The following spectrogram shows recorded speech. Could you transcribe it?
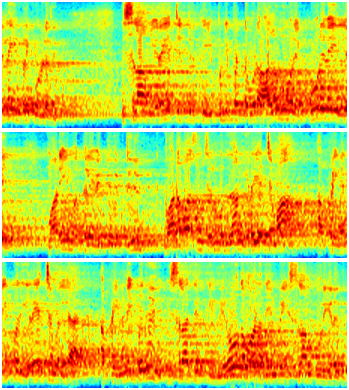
நிலை இன்றைக்கு உள்ளது. இஸ்லாம் இறையத்திற்கு இப்படிப்பட்ட ஒரு அளவுகளை கூறவே இல்லை. மனைவி மக்களை விட்டுவிட்டு வனவாசம் செல்வதுதான் இரையச்சமா அப்படி நினைப்பது இரையச்சம் அல்ல அப்படி நினைப்பது இஸ்லாத்திற்கு விரோதமானது என்று இஸ்லாம் கூறுகிறது.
